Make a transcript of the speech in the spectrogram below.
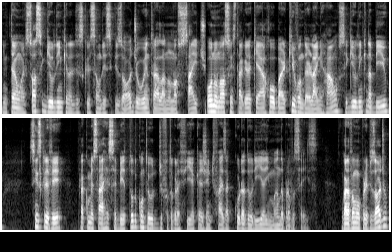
Então é só seguir o link na descrição desse episódio ou entrar lá no nosso site ou no nosso Instagram que é arquivo_hall, seguir o link na bio, se inscrever para começar a receber todo o conteúdo de fotografia que a gente faz a curadoria e manda para vocês. Agora vamos pro episódio?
